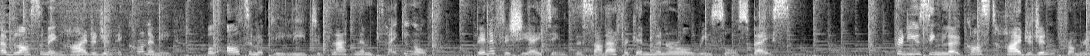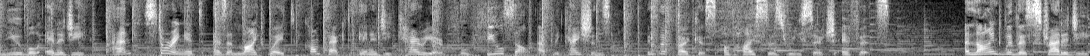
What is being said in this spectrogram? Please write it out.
A blossoming hydrogen economy will ultimately lead to platinum taking off, beneficiating the South African mineral resource base. Producing low cost hydrogen from renewable energy and storing it as a lightweight, compact energy carrier for fuel cell applications is the focus of HySA's research efforts. Aligned with this strategy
